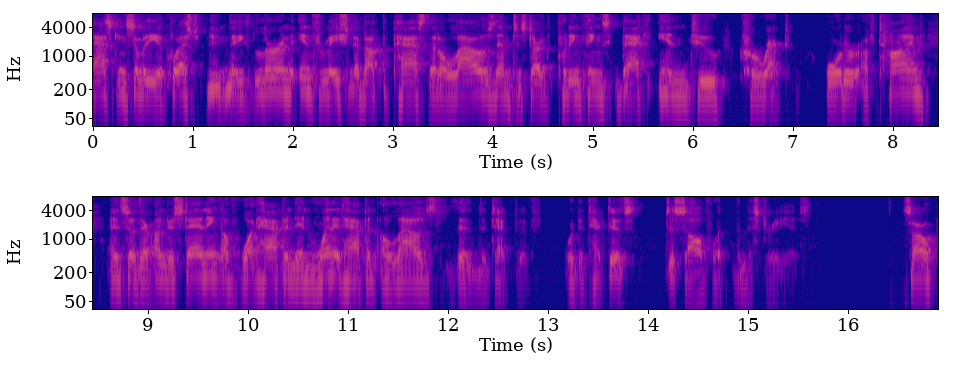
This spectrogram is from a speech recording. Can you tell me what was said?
asking somebody a question and they learn information about the past that allows them to start putting things back into correct order of time. And so their understanding of what happened and when it happened allows the detective or detectives to solve what the mystery is. So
